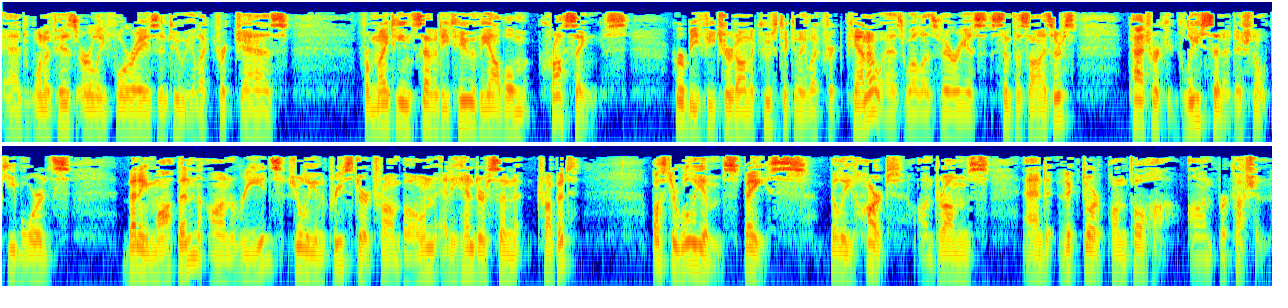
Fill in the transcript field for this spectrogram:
and one of his early forays into electric jazz. From 1972, the album Crossings. Herbie featured on acoustic and electric piano as well as various synthesizers. Patrick Gleason, additional keyboards. Bennie Maupin on reeds. Julian Priester, trombone. Eddie Henderson, trumpet. Buster Williams, bass. Billy Hart on drums and Victor Pantoja on percussion.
